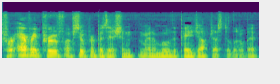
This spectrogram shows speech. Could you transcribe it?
for every proof of superposition. I'm going to move the page up just a little bit.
